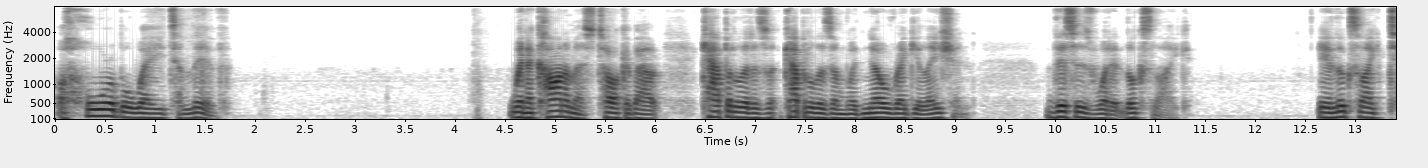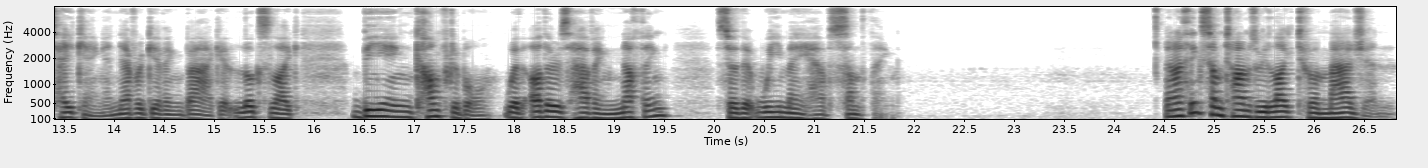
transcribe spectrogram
a horrible way to live. When economists talk about capitalism, capitalism with no regulation, this is what it looks like. It looks like taking and never giving back. It looks like being comfortable with others having nothing so that we may have something. And I think sometimes we like to imagine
